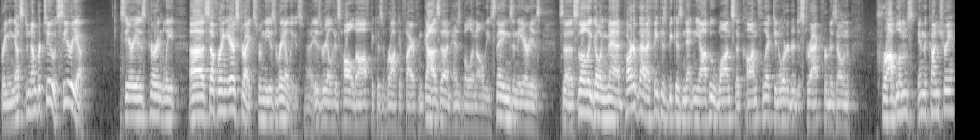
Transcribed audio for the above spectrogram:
Bringing us to number two, Syria. Syria is currently uh, suffering airstrikes from the Israelis. Uh, Israel has hauled off because of rocket fire from Gaza and Hezbollah and all these things, and the area is uh, slowly going mad. Part of that, I think, is because Netanyahu wants a conflict in order to distract from his own problems in the country.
